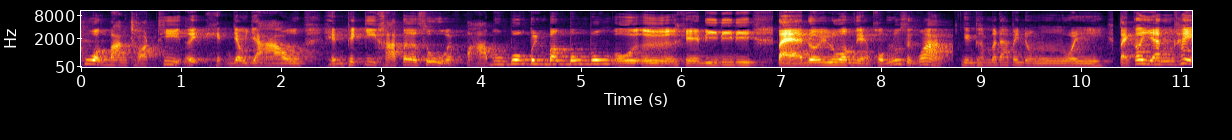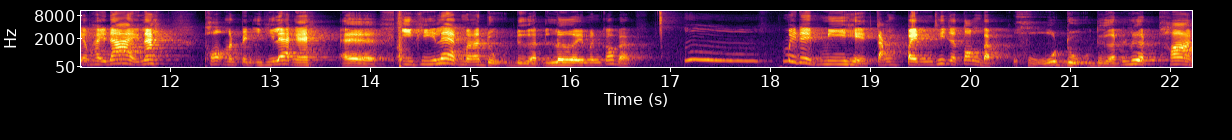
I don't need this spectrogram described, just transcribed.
ช่วงบางช็อตที่เอ้ยเห็นยาวๆ เห็นเพ็กกี้คาร์เตอร์สู้แบบป่าบุ้งบุ้งบิงบังบุ้งบุ้งโอ้เออโอเคดีดีดีแต่โดยรวมเนี่ยผมรู้สึกว่ายังธรรมดาไปหน่อย แต่ก็ยังให้อภัยได้นะ เพราะมันเป็น EP แรกไงเออ EP แรกมาดุเดือดเลยมันก็แบบ ไม่ได้มีเหตุจำเป็นที่จะต้องแบบโอ้โหดุเดือดเลือดพล่าน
